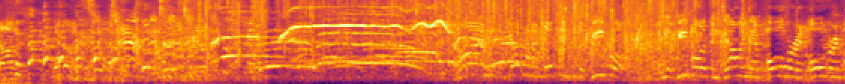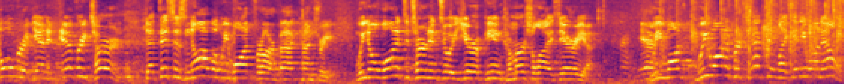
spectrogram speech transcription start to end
Why does the government listen to the people? And the people have been telling them over and over and over again at every turn that this is not what we want for our backcountry. We don't want it to turn into a European commercialized area. We want we want to protect it like anyone else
